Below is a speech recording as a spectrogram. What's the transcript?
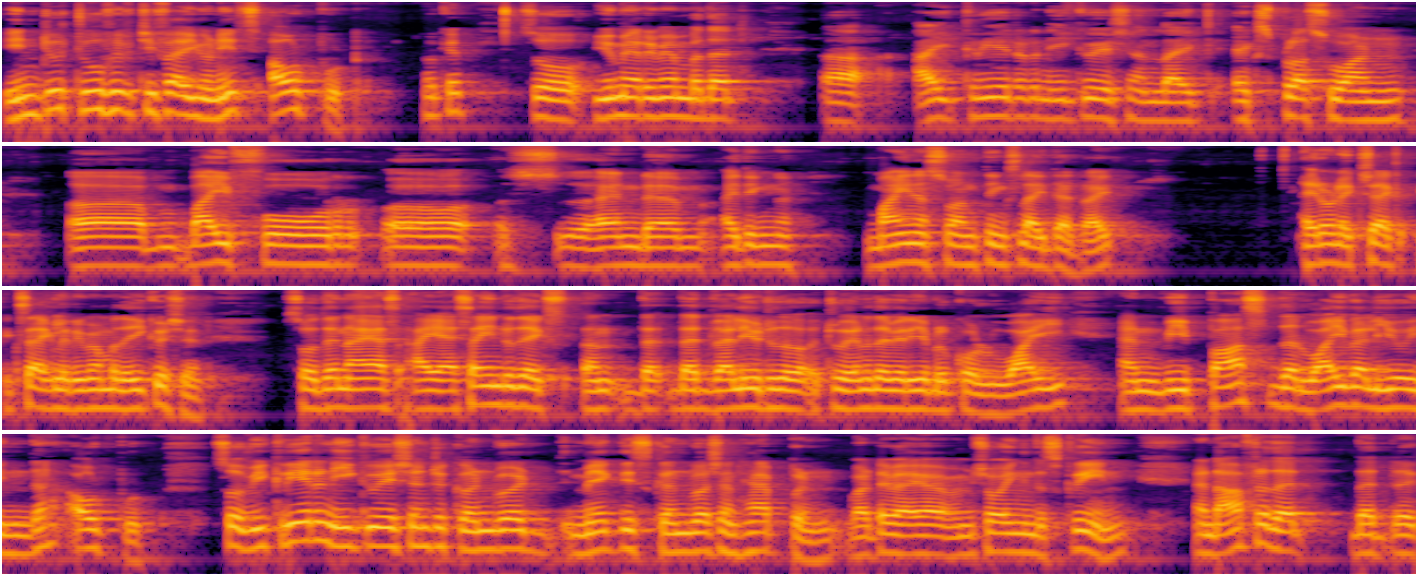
into 255 units output. Okay, so you may remember that uh, I created an equation like x plus 1 uh, by 4 uh, and um, I think minus 1 things like that right? I don't exact, exactly remember the equation so then I, I assign to the x and that, that value to, the, to another variable called y and we pass the y value in the output. So we create an equation to convert, make this conversion happen, whatever I am showing in the screen. And after that, that uh,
